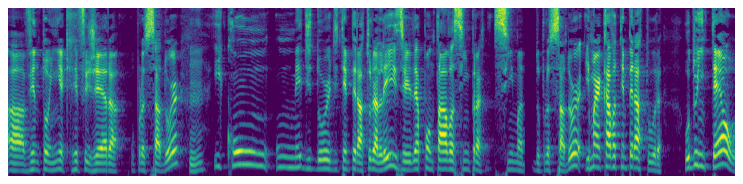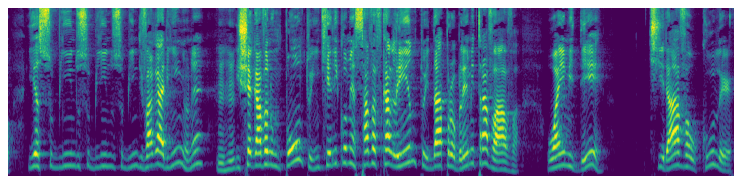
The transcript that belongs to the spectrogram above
a, a ventoinha que refrigera o processador, Uhum. e com um medidor de temperatura laser, ele apontava assim para cima do processador e marcava a temperatura. O do Intel ia subindo, subindo, subindo devagarinho, né? Uhum. E chegava num ponto em que ele começava a ficar lento e dar problema e travava. O AMD tirava o cooler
